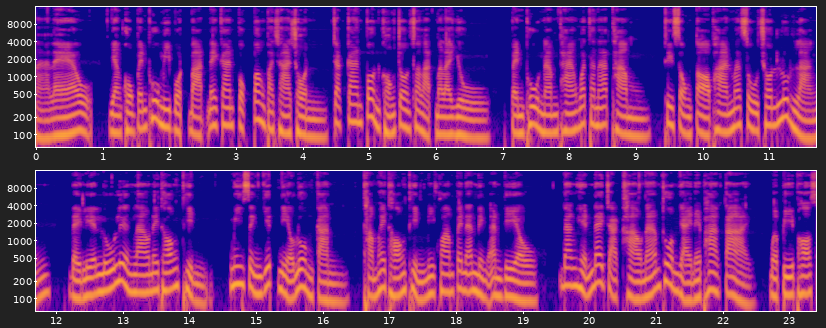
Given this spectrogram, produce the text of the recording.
นาแล้ว ยังคงเป็นผู้มีบทบาทในการปกป้องประชาชน จากการป้นของโจรสลัดมาลายู เป็นผู้นำทางวัฒนธรรม ที่ส่งต่อผ่านมาสู่ชนรุ่นหลัง ได้เรียนรู้เรื่องราวในท้องถิ่น มีสิ่งยึดเหนี่ยวร่วมกันทำให้ท้องถิ่นมีความเป็นอันหนึ่งอันเดียว ดังเห็นได้จากข่าวน้ำท่วมใหญ่ในภาคใต้ เมื่อปีพศ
